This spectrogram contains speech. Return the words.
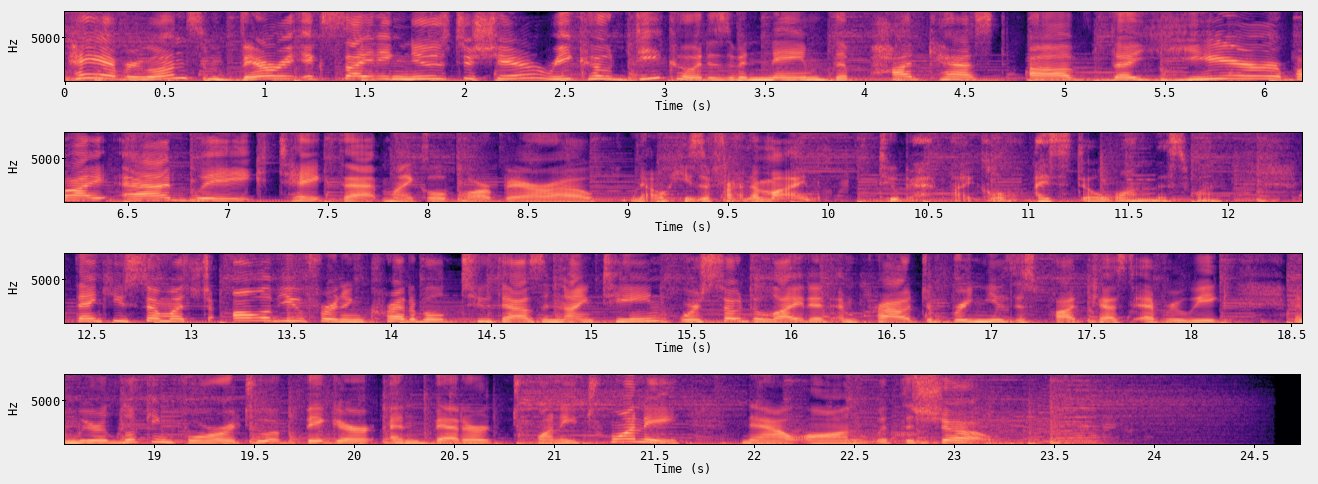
Hey everyone, some very exciting news to share. Recode Decode has been named the podcast of the year by Adweek. Take that, Michael Barbaro. No, he's a friend of mine. Too bad, Michael. I still won this one. Thank you so much to all of you for an incredible 2019. We're so delighted and proud to bring you this podcast every week, and we are looking forward to a bigger and better 2020. Now on with the show.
